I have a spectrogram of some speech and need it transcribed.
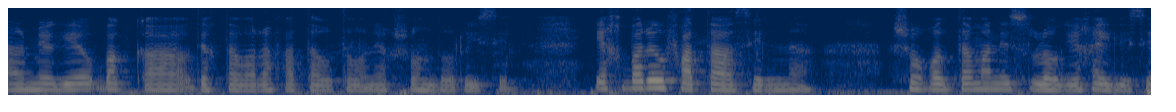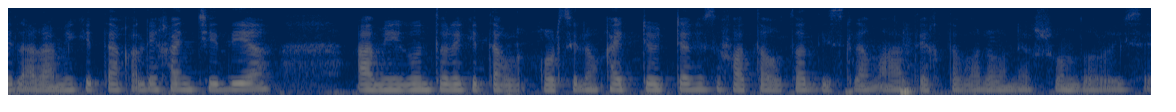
আর মেঘে বাক্কা দেখতে পারা ফাতাও তো অনেক সুন্দর হয়েছিল একবারেও ফাতা আছিল না। সকলটা মানে লগে খাই লিছিল আর আমি কিতা খালি খাঞ্চি দিয়া আমি গুন্তরে কিতা করছিলাম খাইটে উইটটা কিছু ফাতা উতা দিছিলাম আর দেখতে পারা অনেক সুন্দর হয়েছে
